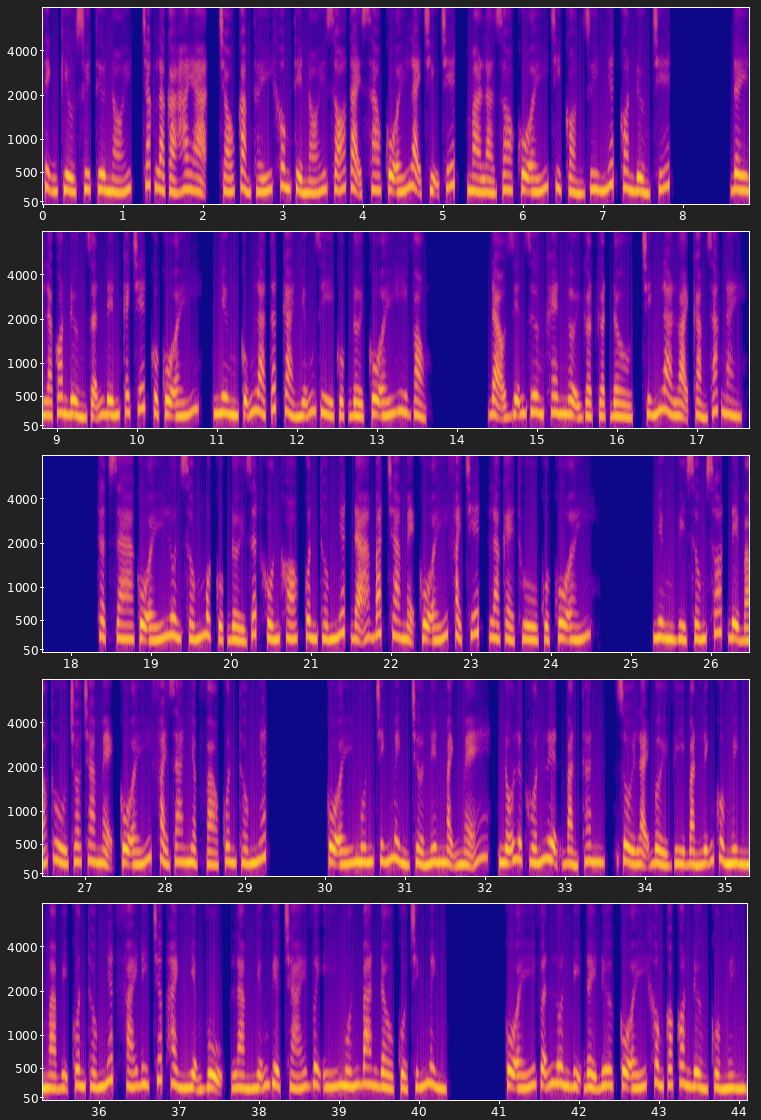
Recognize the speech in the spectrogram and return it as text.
Thịnh Kiều suy tư nói, chắc là cả hai ạ, cháu cảm thấy không thể nói rõ tại sao cô ấy lại chịu chết mà là do cô ấy chỉ còn duy nhất con đường chết. Đây là con đường dẫn đến cái chết của cô ấy, nhưng cũng là tất cả những gì cuộc đời cô ấy hy vọng. Đạo diễn Dương khen ngợi gật gật đầu, chính là loại cảm giác này. Thật ra cô ấy luôn sống một cuộc đời rất khốn khó, quân thống nhất đã bắt cha mẹ cô ấy phải chết là kẻ thù của cô ấy. Nhưng vì sống sót để báo thù cho cha mẹ cô ấy phải gia nhập vào quân thống nhất. Cô ấy muốn chính mình trở nên mạnh mẽ, nỗ lực huấn luyện bản thân, rồi lại bởi vì bản lĩnh của mình mà bị quân thống nhất phái đi chấp hành nhiệm vụ, làm những việc trái với ý muốn ban đầu của chính mình. Cô ấy vẫn luôn bị đẩy đưa, cô ấy không có con đường của mình.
